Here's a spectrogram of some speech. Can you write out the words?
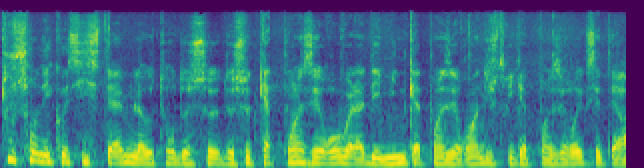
tout son écosystème là autour de ce, de ce 4.0, voilà, des mines 4.0, industrie 4.0, etc.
